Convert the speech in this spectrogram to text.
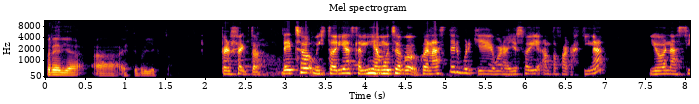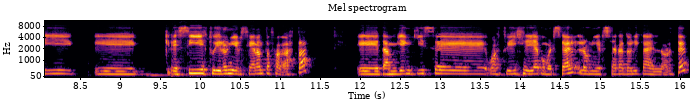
previa a este proyecto. Perfecto. De hecho, mi historia se alinea mucho con, Aster porque, bueno, yo soy antofagastina. Yo nací, eh, crecí, estudié en la Universidad de Antofagasta. Eh, también quise, bueno, estudié ingeniería comercial en la Universidad Católica del Norte.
